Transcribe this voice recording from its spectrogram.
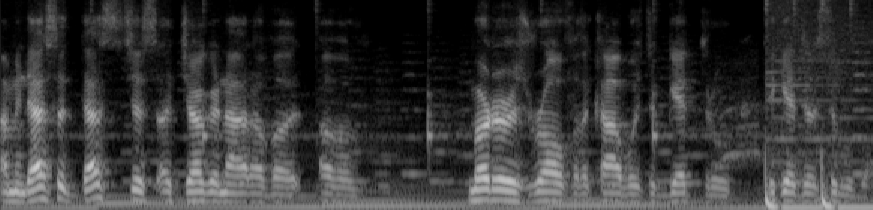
I mean that's a that's just a juggernaut of a of a murderous row for the Cowboys to get through to get to the Super Bowl.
